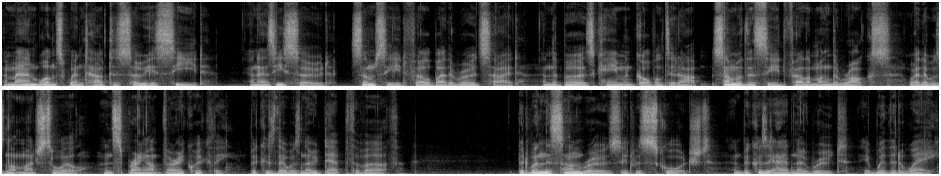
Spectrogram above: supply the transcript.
a man once went out to sow his seed, and as he sowed, some seed fell by the roadside, and the birds came and gobbled it up. Some of the seed fell among the rocks, where there was not much soil, and sprang up very quickly, because there was no depth of earth. But when the sun rose, it was scorched, and because it had no root, it withered away.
